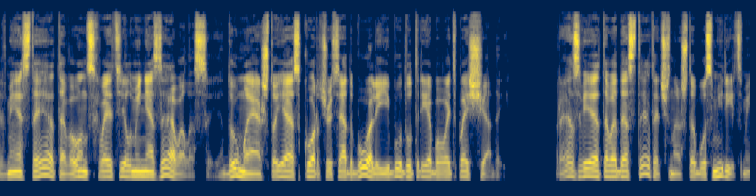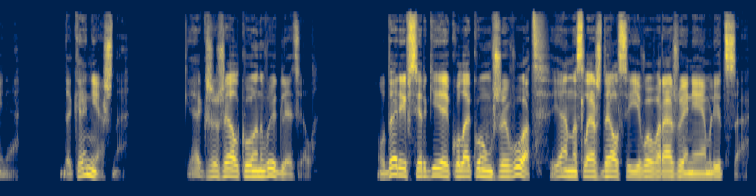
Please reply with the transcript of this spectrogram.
Вместо этого он схватил меня за волосы, думая, что я скорчусь от боли и буду требовать пощады. Разве этого достаточно, чтобы усмирить меня? Да, конечно. Как же жалко он выглядел. Ударив Сергея кулаком в живот, я наслаждался его выражением лица.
